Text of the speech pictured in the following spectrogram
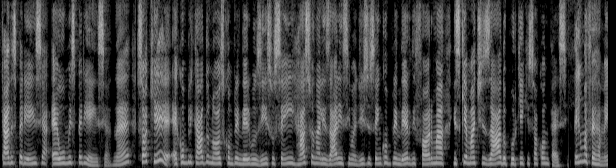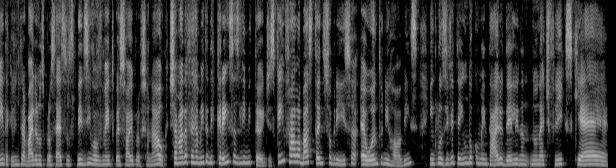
Cada experiência é uma experiência, né? Só que é complicado nós compreendermos isso sem racionalizar em cima disso, sem compreender de forma esquematizada o porquê que isso acontece. Tem uma ferramenta que a gente trabalha nos processos de desenvolvimento pessoal e profissional chamada ferramenta de crenças limitantes. Quem fala bastante sobre isso é o Anthony Robbins. Inclusive tem um documentário dele no Netflix que é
